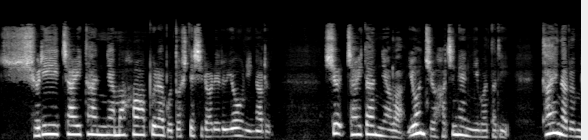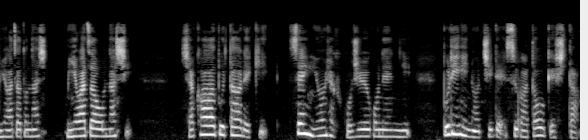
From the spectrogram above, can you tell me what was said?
シュリー・チャイタンニャ・マハープラブとして知られるようになる。シュ・チャイタンニャは48年にわたり、絶えなる見業となし見業をなし、シャカーブタ歴1455年にブリーの地で姿を消した。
